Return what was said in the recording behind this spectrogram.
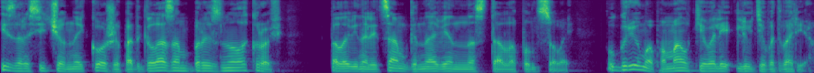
Из рассеченной кожи под глазом брызнула кровь. Половина лица мгновенно стала пунцовой. Угрюмо помалкивали люди во дворе.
